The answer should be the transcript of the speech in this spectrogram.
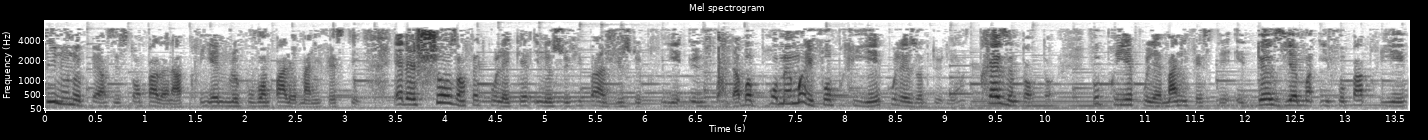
si nous ne persistons pas dans la prière, nous ne pouvons pas les manifester. Il y a des choses en fait pour lesquelles il ne suffit pas juste de prier une fois. D'abord, premièrement, il faut prier pour les obtenir. Très important. Il faut prier pour les manifester. Et deuxièmement, il ne faut pas prier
